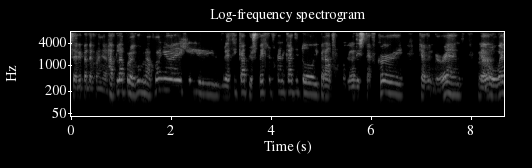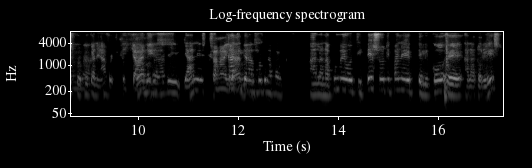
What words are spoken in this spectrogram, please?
σε ρί 5 χρόνια. Απλά προηγούμενα χρόνια έχει βρεθεί κάποιος παίχτη που κάνει κάτι το υπεράνθρωπο. Δηλαδή Steph Curry, Kevin Durant, Ναι, ε, ο Westbrook ναι. που έκανε average. Γιάννης. Δηλαδή Γιάννης, Ξανά κάτι Γιάννης. υπερανθρώπινα πράγματα. Αλλά να πούμε ότι πες ότι πάνε τελικό ε, Ανατολής,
